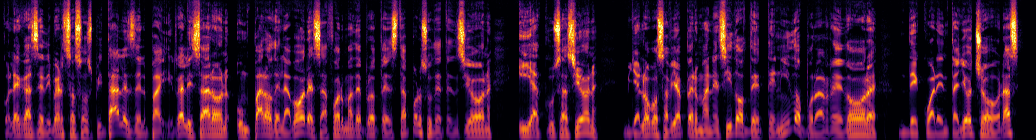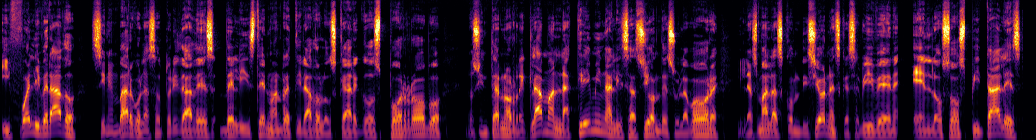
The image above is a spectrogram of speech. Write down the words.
colegas de diversos hospitales del país realizaron un paro de labores a forma de protesta por su detención y acusación. Villalobos había permanecido detenido por alrededor de 48 horas y fue liberado. Sin embargo, las autoridades del ISTE no han retirado los cargos por robo. Los internos reclaman la criminalización de su labor y las malas condiciones que se viven en los hospitales.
